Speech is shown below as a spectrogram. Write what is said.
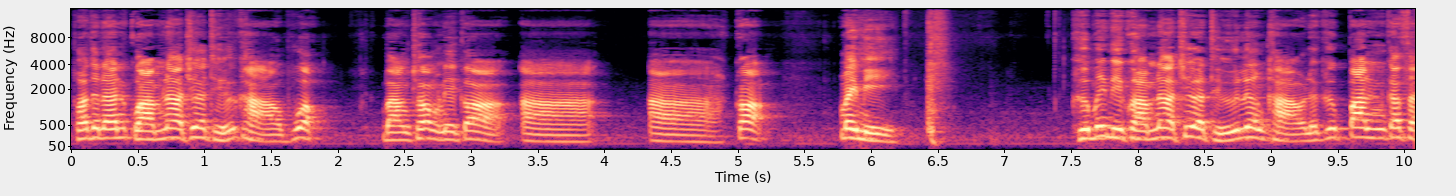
เพราะฉะนั้นความน่าเชื่อถือข่าวพวกบางช่องนี่ก็อ่าอ่าก็ ไม่มี คือไม่มีความน่าเชื่อถือเรื่องข่าวเลยคือปั้นกระแส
